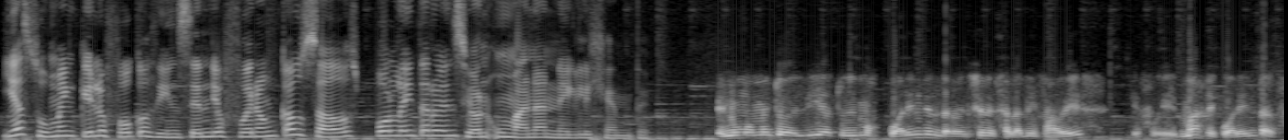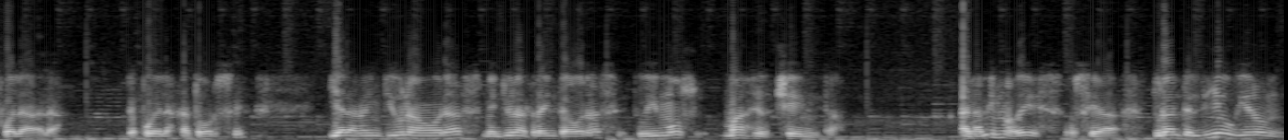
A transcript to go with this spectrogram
y asumen que los focos de incendio fueron causados por la intervención humana negligente. En un momento del día tuvimos 40 intervenciones a la misma vez, que fue más de 40, fue la, después de las 14, y a las 21 horas, 21 a 30 horas, tuvimos más de 80. a la misma vez. O sea, durante el día hubieron,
